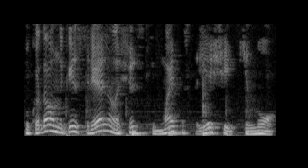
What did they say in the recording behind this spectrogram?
ну когда он наконец реально начнет снимать настоящее кино.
